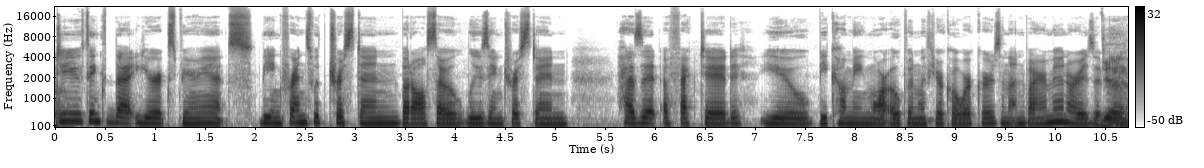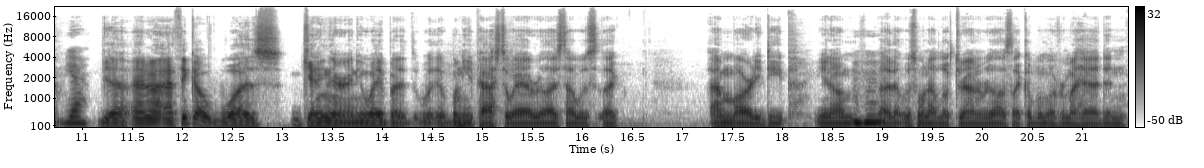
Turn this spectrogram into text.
Do you think that your experience being friends with Tristan, but also losing Tristan, has it affected you becoming more open with your coworkers in that environment, or is it? Yeah. Pretty, yeah. Yeah, and I think I was getting there anyway, but it, w- when he passed away, I realized I was like, I'm already deep. You know, Mm-hmm. uh, that was when I looked around and realized like I'm over my head and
